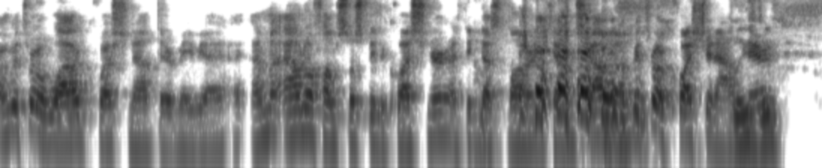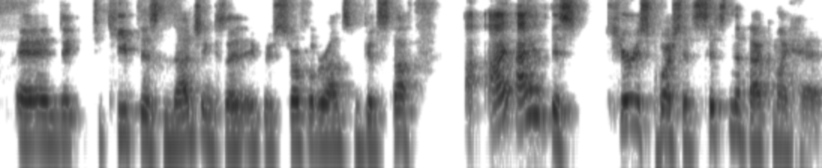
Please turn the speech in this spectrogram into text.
I'm going to throw a wild question out there. Maybe I, I'm not, I don't know if I'm supposed to be the questioner. I think that's Lauren job. But I'm going to throw a question out Please there. Do and to, to keep this nudging because I think we've circled around some good stuff. I, I have this curious question that sits in the back of my head.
